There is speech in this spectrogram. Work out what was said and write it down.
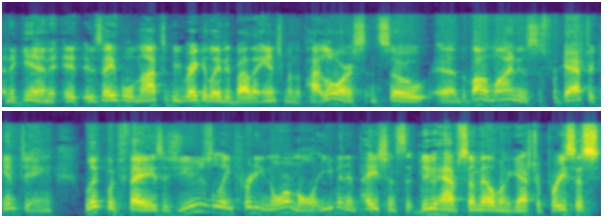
and again, it is able not to be regulated by the antrum and the pylorus. And so uh, the bottom line is, is for gastric emptying, liquid phase is usually pretty normal, even in patients that do have some element of gastroparesis.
